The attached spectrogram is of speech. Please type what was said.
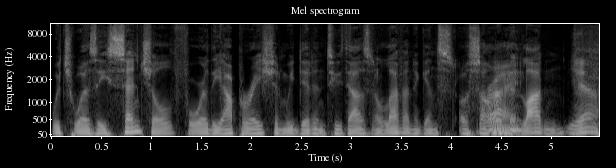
which was essential for the operation we did in 2011 against Osama right. bin Laden. Yeah.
